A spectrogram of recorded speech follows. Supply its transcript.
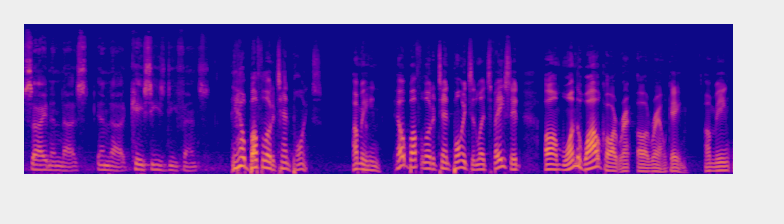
side in uh, in uh, KC's defense. They held Buffalo to ten points. I mean, held Buffalo to ten points, and let's face it, um, won the wild card ra- uh, round game. I mean,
